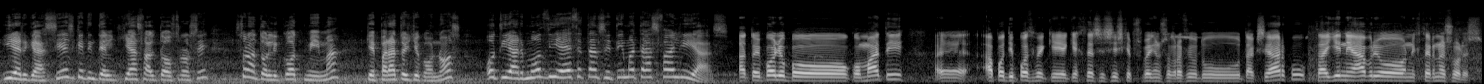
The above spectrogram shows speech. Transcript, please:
οι εργασίες για την τελική ασφαλτόστρωση στο ανατολικό τμήμα και παρά το γεγονός ότι οι αρμόδιοι έθεταν ζητήματα ασφαλείας. Το υπόλοιπο κομμάτι, ε, από ό,τι υπόθηκε και, και χθες η σύσκεψη που έγινε στο γραφείο του ταξιάρχου, θα γίνει αύριο νυχτερινές ώρες.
